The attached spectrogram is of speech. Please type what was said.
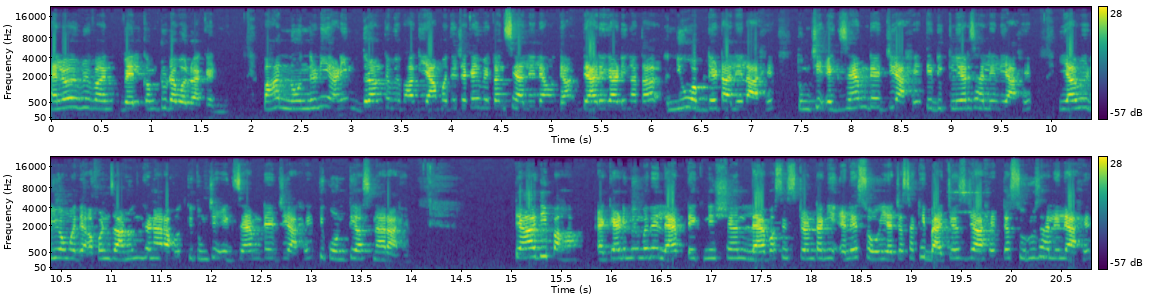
Hello everyone welcome to double academy पहा नोंदणी आणि मुद्रांक विभाग यामध्ये ज्या काही वेकन्सी आलेल्या होत्या त्या रिगार्डिंग आता न्यू अपडेट आलेला आहे. तुमची एक्झाम डेट जी आहे ती डिक्लेअर झालेली आहे. या व्हिडिओमध्ये आपण जाणून घेणार आहोत की तुमची एक्झाम डेट जी आहे ती कोणती असणार आहे. त्याआधी पहा अकॅडमीमध्ये लॅब टेक्निशियन लॅब असिस्टंट आणि एल एस ओ याच्यासाठी बॅचेस ज्या आहेत त्या सुरू झालेल्या आहेत.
